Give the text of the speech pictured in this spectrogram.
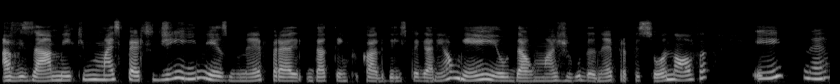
avisar meio que mais perto de ir mesmo, né? Para dar tempo, claro, deles pegarem alguém ou dar uma ajuda, né, para pessoa nova e, né,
